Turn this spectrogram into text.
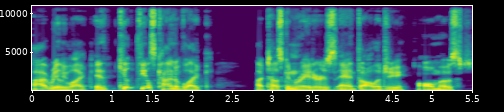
I really like it. Feels kind of like a Tusken Raiders anthology almost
